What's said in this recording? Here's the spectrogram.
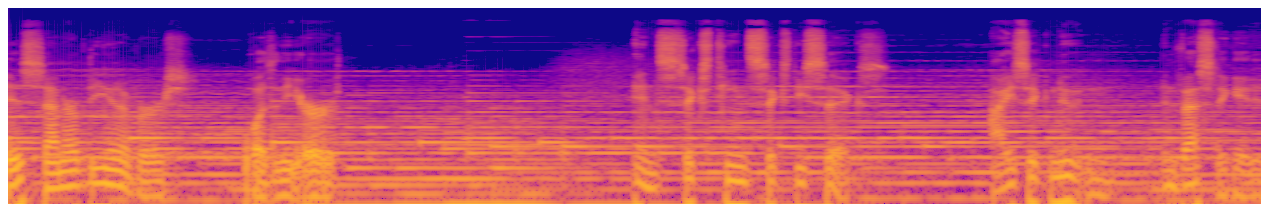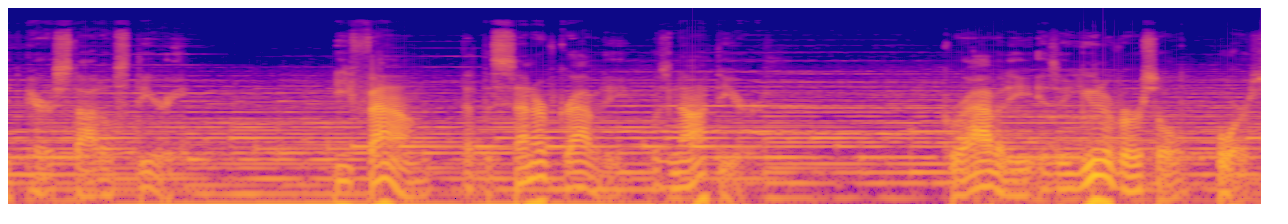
His center of the universe was the Earth. In 1666, Isaac Newton investigated Aristotle's theory. He found that the center of gravity was not the Earth. Gravity is a universal force.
